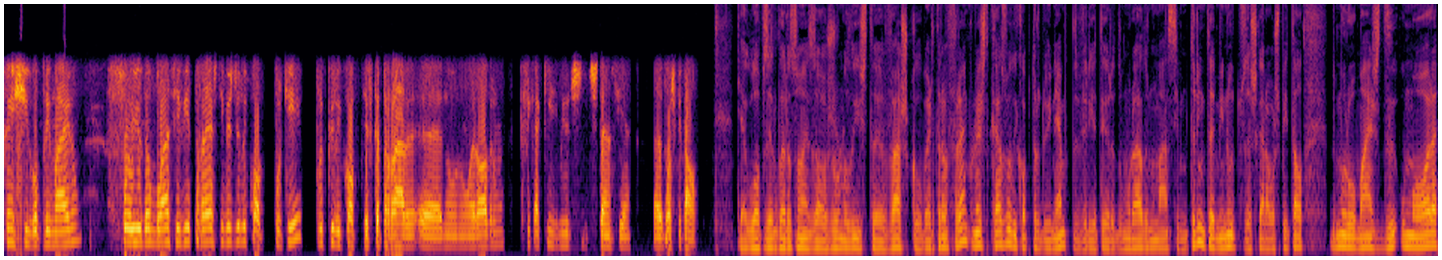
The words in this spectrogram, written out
Quem chegou primeiro foi o da ambulância via terrestre em vez do helicóptero. Porquê? Porque o helicóptero teve que aterrar uh, num aeródromo que fica a 15 minutos de distância uh, do hospital. Tiago Lopes em declarações ao jornalista Vasco Bertrand Franco. Neste caso, o helicóptero do INEM, que deveria ter demorado no máximo 30 minutos a chegar ao hospital, demorou mais de uma hora,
